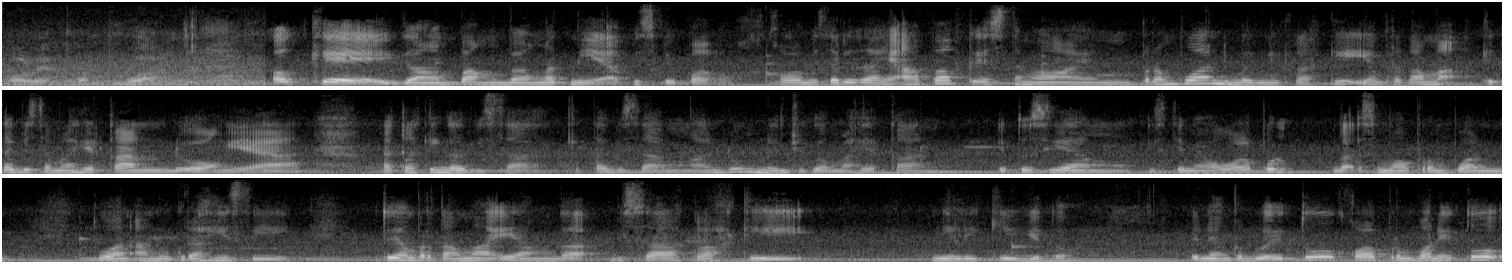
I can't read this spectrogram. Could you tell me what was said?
oleh perempuan. Oke, gampang banget nih peace people. Kalau misalnya ditanya apa keistimewaan perempuan dibanding laki, yang pertama kita bisa melahirkan dong ya. Laki-laki nggak bisa, kita bisa mengandung dan juga melahirkan. Itu sih yang istimewa, walaupun nggak semua perempuan Tuhan anugerahi sih. Itu yang pertama yang nggak bisa laki-laki miliki gitu. Dan yang kedua itu kalau perempuan itu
